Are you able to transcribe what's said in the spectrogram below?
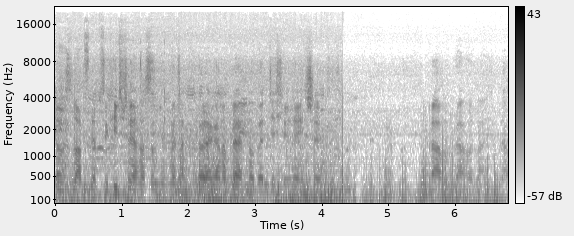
to wzmacnia psychicznie, a w następnych meczach kolega na pewno będzie silniejszy. Brawo, brawo dla nich, brawo.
